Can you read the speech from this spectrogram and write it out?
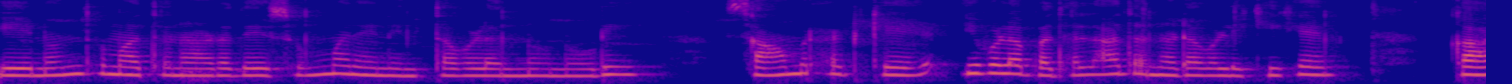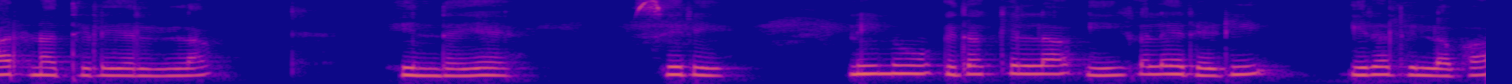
ಏನೊಂದು ಮಾತನಾಡದೆ ಸುಮ್ಮನೆ ನಿಂತವಳನ್ನು ನೋಡಿ ಸಾಮ್ರಾಟ್ಗೆ ಇವಳ ಬದಲಾದ ನಡವಳಿಕೆಗೆ ಕಾರಣ ತಿಳಿಯಲಿಲ್ಲ. ಹಿಂದೆಯೇ, ಸಿರಿ, ನೀನು ಇದಕ್ಕೆಲ್ಲ ಈಗಲೇ ರೆಡಿ ಇರಲಿಲ್ಲವಾ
